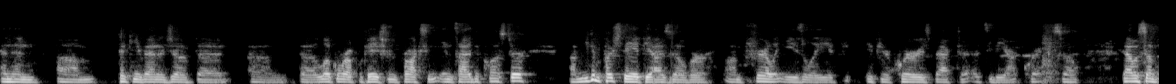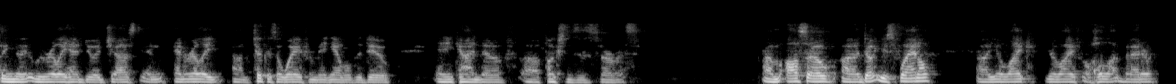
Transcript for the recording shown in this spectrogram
and then um, taking advantage of the, um, the local replication proxy inside the cluster um, you can push the APIs over um, fairly easily if, if your queries back to etcd aren't quick. So that was something that we really had to adjust and, and really um, took us away from being able to do any kind of uh, functions as a service. Um, also, uh, don't use Flannel. Uh, you'll like your life a whole lot better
